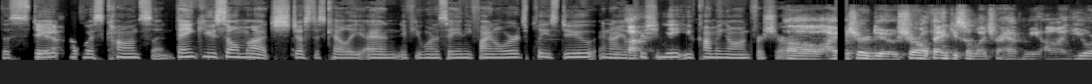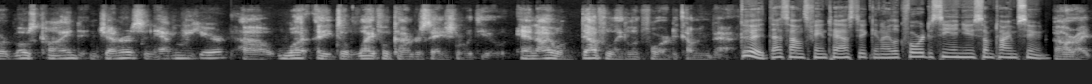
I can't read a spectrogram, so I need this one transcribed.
the state Yeah. of Wisconsin. Thank you so much, Justice Kelly. And if you want to say any final words, please do. And I Uh, appreciate you coming on for sure. Oh, I sure do. Cheryl, thank you so much for having me on. You are most kind and generous in having me here. Uh, what a delightful conversation with you. And I will definitely look forward to coming back. Good. That sounds fantastic. And I look forward to seeing you sometime soon. All right.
